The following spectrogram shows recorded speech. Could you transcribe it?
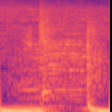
Check.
